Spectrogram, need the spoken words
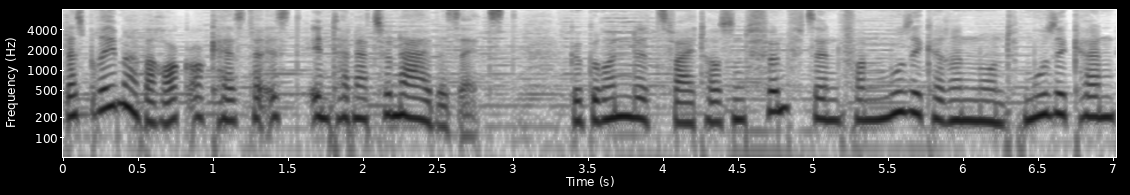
Das Bremer Barockorchester ist international besetzt gegründet 2015 von Musikerinnen und Musikern,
